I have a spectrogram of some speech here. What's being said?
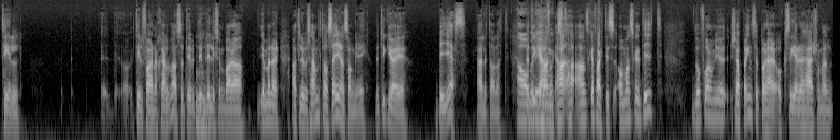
till till förarna själva. Så det, mm. det blir liksom bara, jag menar att Lewis Hamilton säger en sån grej, det tycker jag är BS, ärligt talat. Ja, jag tycker han, han, han, ska faktiskt, om man ska dit, då får de ju köpa in sig på det här och se det här som en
